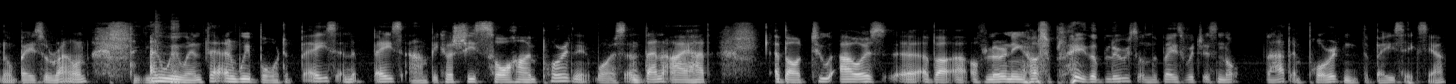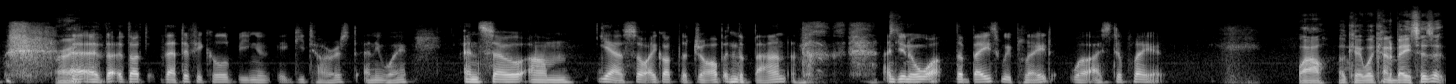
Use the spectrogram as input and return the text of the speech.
no base around. And we went there, and we bought a bass and a bass amp because she saw how important it was. And then I had about two hours uh, about uh, of learning how to play the blues on the bass, which is not that important. The basics, yeah, Right. uh, that, that that difficult being a, a guitarist anyway. And so um, yeah, so I got the job in the band, and you know what? The bass we played, well, I still play it. Wow. Okay. What kind of bass is it?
